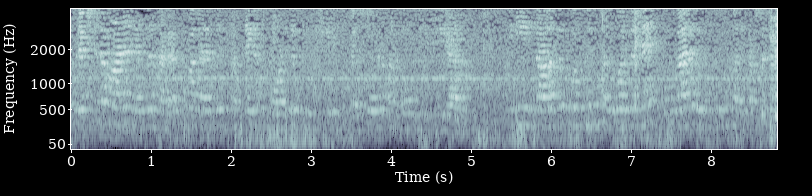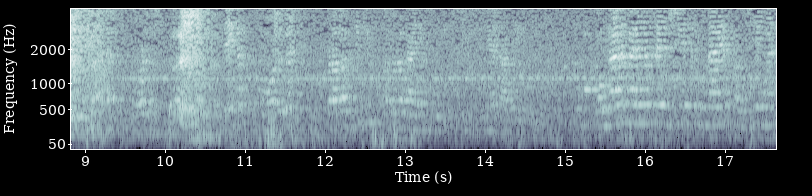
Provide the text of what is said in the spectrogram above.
സുരക്ഷിതമാണ് എന്നത് നഗരസഭാ തലത്തിൽ പ്രത്യേക സ്പോട്ടുകൾ രൂപീകരിച്ച് ഇനി നാളത്തെ ദിവസവും അതുപോലെ തന്നെ പൊങ്കാല ദിവസവും അത് കർഷകർ പ്രത്യേക സ്ക്വാഡുകൾ പ്രവർത്തിക്കും എന്നുള്ള കാര്യം കൂടി സൂചിപ്പിക്കാൻ ആഗ്രഹിക്കുന്നു പൊങ്കാല കാലങ്ങളുടെ വിഷയത്തിലുണ്ടായ സംശയങ്ങൾ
